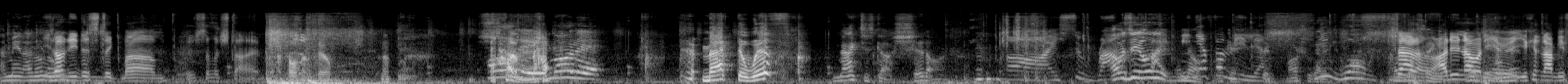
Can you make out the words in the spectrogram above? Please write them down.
I mean, I don't You know. don't need to stick bomb. There's so much time. I told him to. Mole, mole. Mac the whiff? Mac just got shit on. I surrounded I was the only. by No. minha Okay. família. good. Marshall got We Shadow, I do not want to hear it. You cannot be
